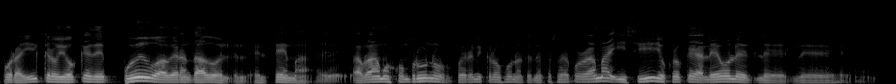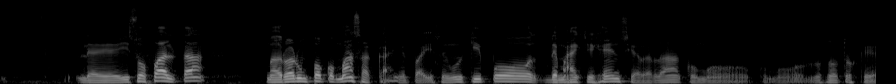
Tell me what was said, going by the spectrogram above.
por ahí creo yo que de- pudo haber andado el, el- el tema. Eh, hablábamos con Bruno fuera del micrófono antes de empezar el programa y sí, yo creo que a Leo le, le- le- le hizo falta madurar un poco más acá en el país, en un equipo de más exigencia, ¿verdad? Como, como los otros que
